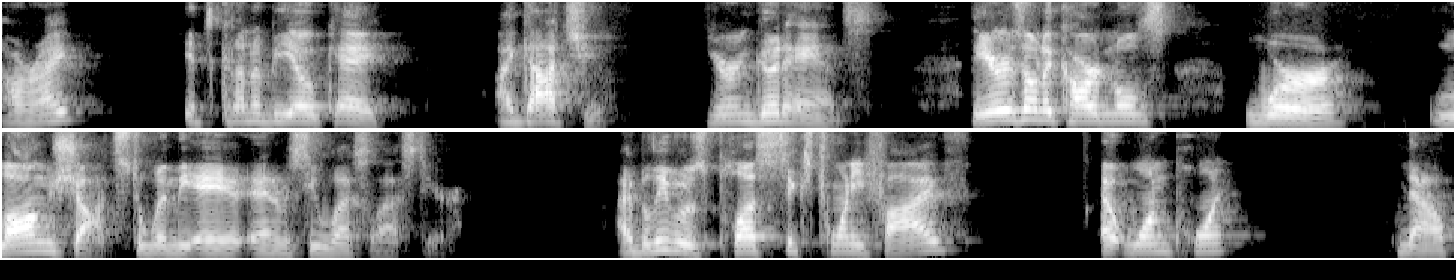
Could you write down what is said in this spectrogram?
All right. It's gonna be okay. I got you. You're in good hands. The Arizona Cardinals were long shots to win the NFC West last year. I believe it was plus 625 at one point. Now,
